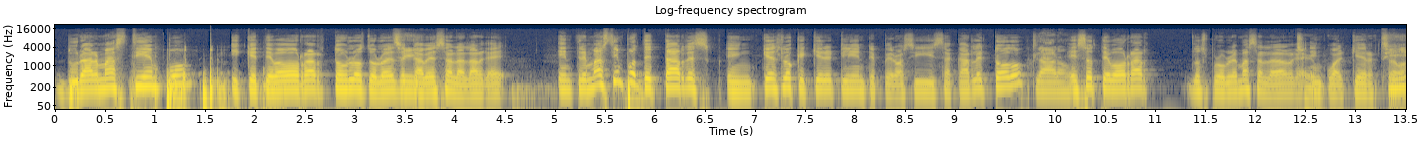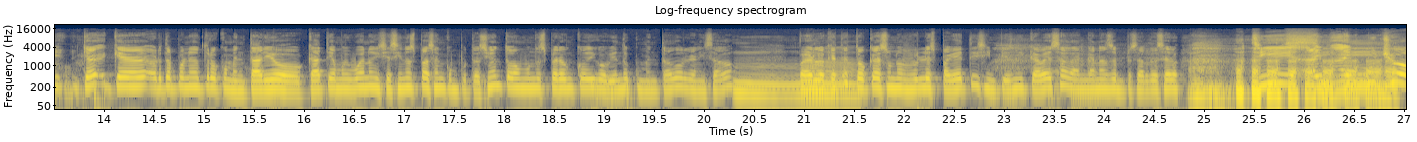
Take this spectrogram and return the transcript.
durar más tiempo y que te va a ahorrar todos los dolores Sí. de cabeza a la larga. ¿eh? Entre más tiempo te tardes en qué es lo que quiere el cliente, pero así sacarle todo, Claro. eso te va a ahorrar los problemas a la larga Sí. en cualquier Sí, trabajo. que, que ahorita pone otro comentario Katia muy bueno, dice, así nos pasa en computación, todo el mundo espera un código bien documentado, organizado. Mm, Pero lo que te toca es un horrible espagueti sin pies ni cabeza, dan ganas de empezar de cero. Sí, hay, hay mucho.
